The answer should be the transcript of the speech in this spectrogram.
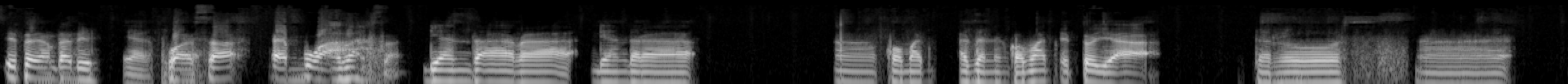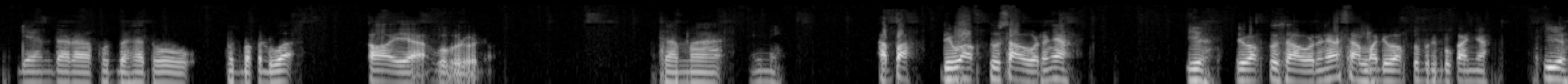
itu yang tadi ya. puasa, eh puasa. Di antara di antara eh, komat azan dan komat Itu ya. terus eh, di antara khutbah satu khutbah kedua Oh iya, gua baru. sama ini Apa? Di waktu sahurnya? Iya. Di waktu sahurnya sama Iya. di waktu berbukanya. iya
